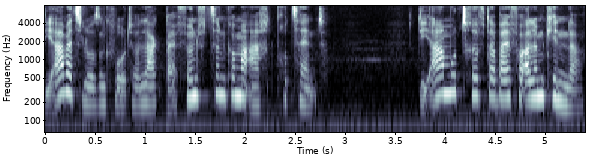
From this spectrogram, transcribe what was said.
Die Arbeitslosenquote lag bei 15,8 Prozent. Die Armut trifft dabei vor allem Kinder.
